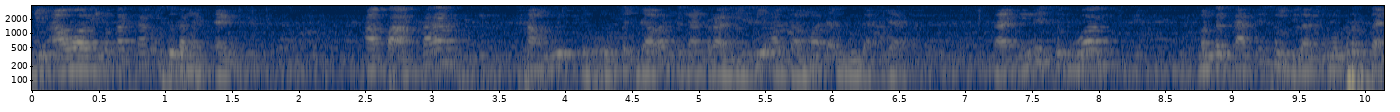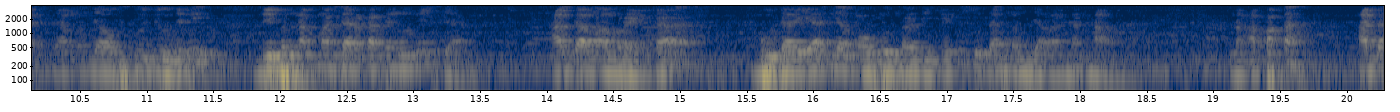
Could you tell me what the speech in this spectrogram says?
di awal itu kan kami sudah ngecek apakah HAM itu sejalan dengan tradisi agama dan budaya. Nah ini sebuah mendekati 90% yang menjawab setuju. Jadi di benak masyarakat Indonesia agama mereka budaya maupun tradisi itu sudah menjalankan HAM nah apakah ada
